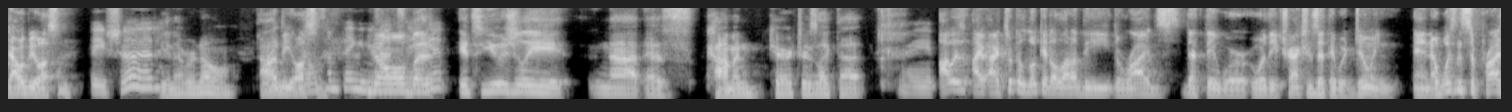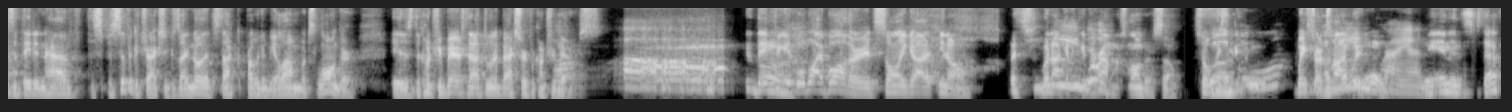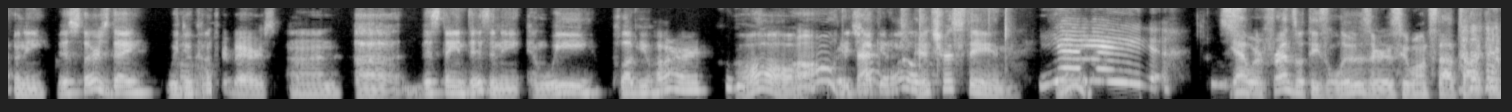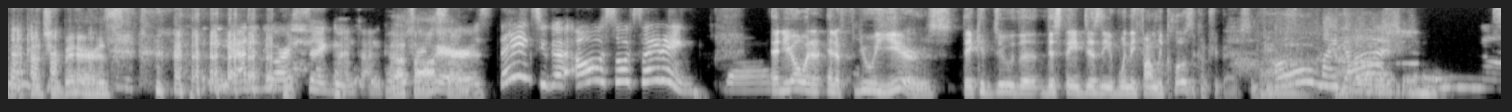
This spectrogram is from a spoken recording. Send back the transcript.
That would be awesome. they should. you never know. That'd do be you know awesome. something and you're No, not but saying it's usually not as common characters like that. Right. I was I, I took a look at a lot of the the rides that they were or the attractions that they were doing, and I wasn't surprised that they didn't have the specific attraction because I know that's not probably going to be allowed much longer. Is the Country Bears They're not doing a backstory for Country oh. Bears? Oh, They figured, well, why bother? It's only got you know, it's we're not going to keep around much longer. So so at Well, least we tell don't waste our time with. what, Brian. Dan and Stephanie this Thursday we do Oh. Country Bears on uh, this day in Disney, and we plug you hard. Oh, Oh, look check that. it out. interesting. Yay! Yeah, we're friends with these losers who won't stop talking about country bears. we had to do our segment on Country Well, that's awesome. Bears. Thanks, you guys. Oh, it's so exciting. And you know, in a, in a few years, they could do the this day in Disney when they finally close the Country Bears. in a few years. Oh my gosh. gosh.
